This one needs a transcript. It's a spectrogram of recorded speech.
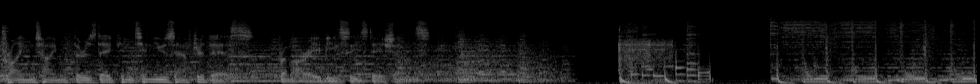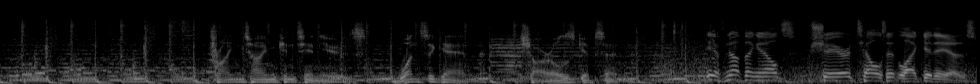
Primetime Thursday continues after this from our ABC stations. Primetime continues. Once again, Charles Gibson. If nothing else, Cher tells it like it is.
